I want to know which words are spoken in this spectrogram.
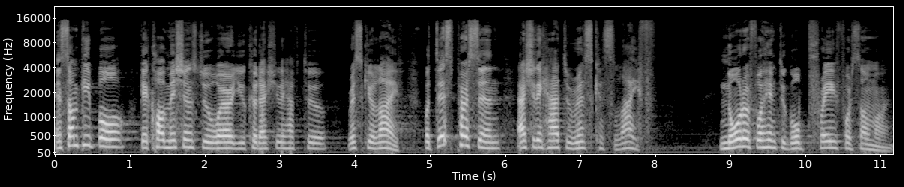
and some people get called missions to where you could actually have to risk your life. But this person actually had to risk his life in order for him to go pray for someone.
